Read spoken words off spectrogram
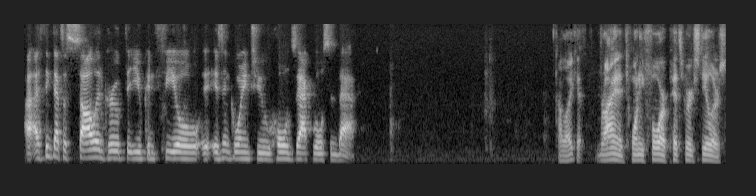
I think that's a solid group that you can feel isn't going to hold Zach Wilson back. I like it. Ryan at 24, Pittsburgh Steelers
